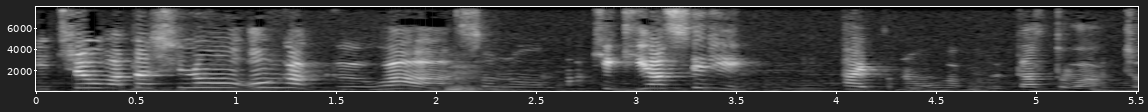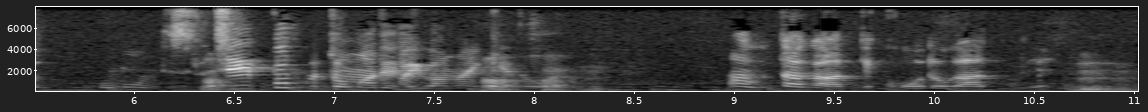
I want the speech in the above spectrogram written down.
一応私の音楽は、うんその聴きやすいタイプの音楽だとはちょっと思うんですあ j p o p とまでは言わないあ、けど、はい。まあ、歌があってコードがあってうん。うん。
